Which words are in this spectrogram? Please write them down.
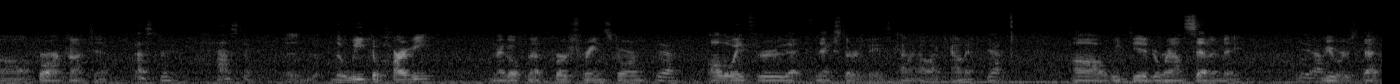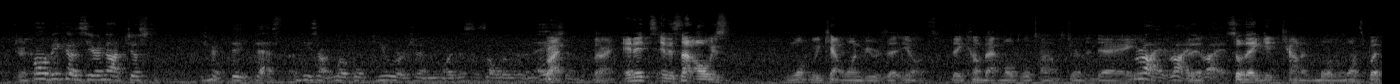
uh, for our content. that's fantastic. The, the week of Harvey, and I go from that first rainstorm Yeah, all the way through that next Thursday. Is kind of how I count it. yeah, uh, we did around seven million yeah. viewers that during Well, time. because you're not just you're, the, that's, these aren't local viewers anymore. This is all over the nation. right, right, and it's and it's not always one, we count one viewers that you know they come back multiple times during the day. Right, right, then- right. So they get counted more than once, but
